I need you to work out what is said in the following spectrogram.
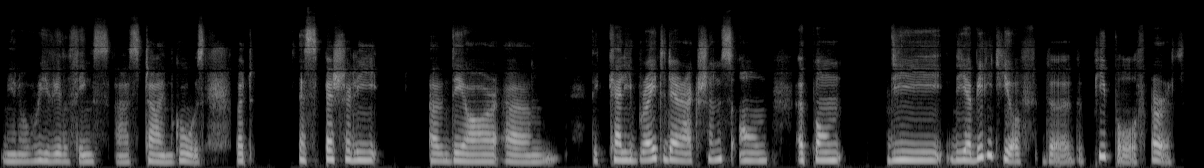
you know, reveal things as time goes. But especially, uh, they are um, they calibrate their actions on upon the the ability of the the people of Earth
